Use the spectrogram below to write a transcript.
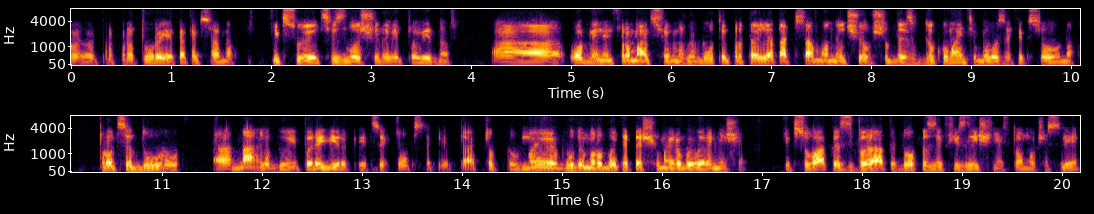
е, прокуратури, яка так само фіксує ці злочини відповідно. А, обмін інформацією може бути, проте я так само не чув, що десь в документі було зафіксовано процедуру е, нагляду і перевірки цих обстрілів. Так, тобто, ми будемо робити те, що ми робили раніше фіксувати, збирати докази фізичні, в тому числі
